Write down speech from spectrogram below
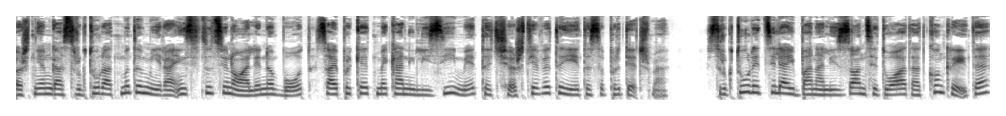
është një nga strukturat më të mira institucionale në botë sa i përket mekanilizimit të çështjeve të jetës së përditshme, strukturë e cila i banalizon situatat konkrete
